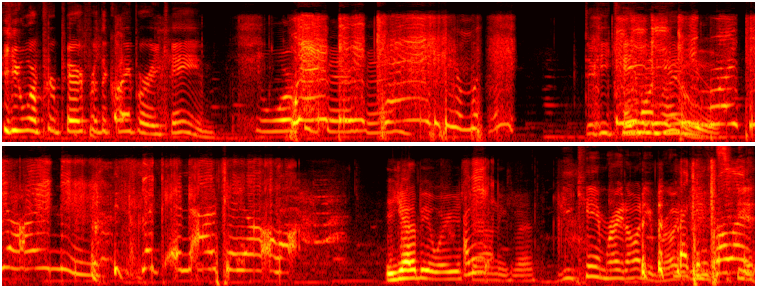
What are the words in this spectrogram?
you weren't prepared for the creeper. He came. You were Where prepared, did man. he came? Dude, he came on you. He came right behind me, like an RKO. You gotta be aware of your I surroundings, man. He came right on you, bro. My You controller,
